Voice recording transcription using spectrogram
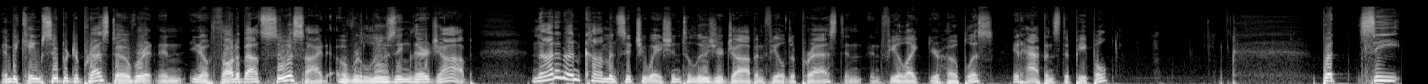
and became super depressed over it and, you know, thought about suicide over losing their job. Not an uncommon situation to lose your job and feel depressed and, and feel like you're hopeless. It happens to people. But see,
